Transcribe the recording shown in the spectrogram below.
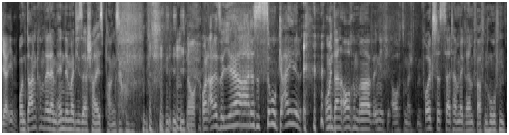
Ja, eben. Und dann kommt halt am Ende immer dieser scheiß Punk-Song. Genau. Und alle so, ja, das ist so geil. Und dann auch immer, wenn ich auch zum Beispiel Volksfestzeit haben wir gerade in Pfaffenhofen,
